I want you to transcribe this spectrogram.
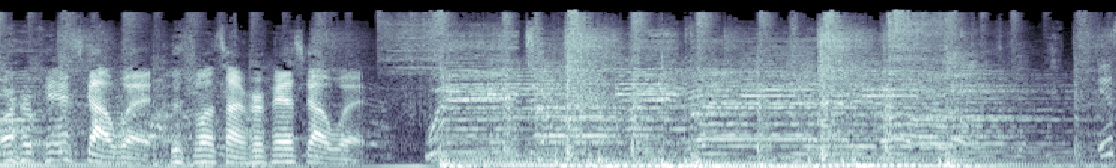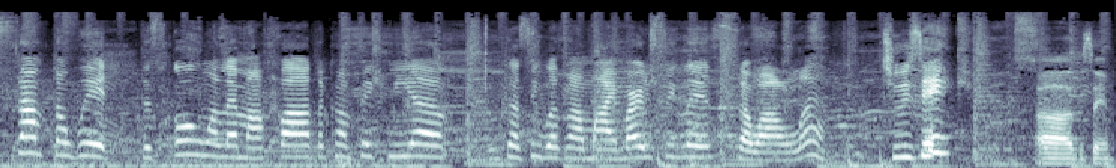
Or her pants got wet. This one time, her pants got wet. Something with the school won't let my father come pick me up because he was on my emergency list, so I left. Tuesday? Uh, the same.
